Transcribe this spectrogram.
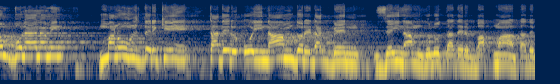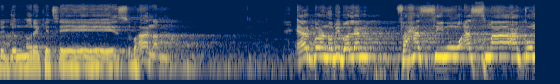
রব্বুল আলামিন মানুষদেরকে তাদের ওই নাম ধরে ডাকবেন, যেই নামগুলো তাদের বাপ মা তাদের জন্য রেখেছে। এরপর নবী বলেন ফাহাসিনু আসমা আকুম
